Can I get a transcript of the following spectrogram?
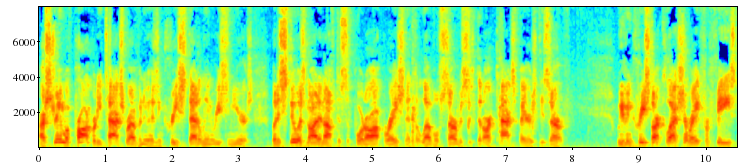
Our stream of property tax revenue has increased steadily in recent years, but it still is not enough to support our operation at the level of services that our taxpayers deserve. We've increased our collection rate for fees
